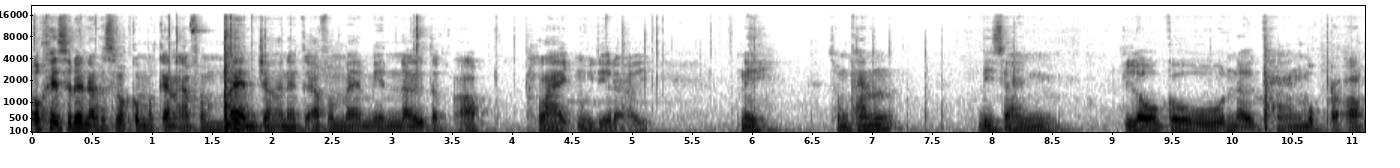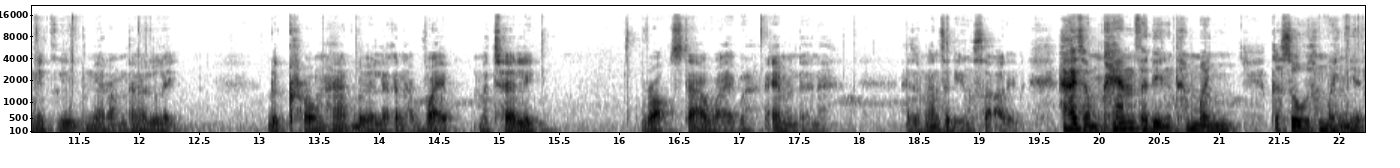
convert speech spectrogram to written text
អូខេស្រីណាស្វាគមន៍មកកាន់ Alpha Man អញ្ចឹងអានេះគឺ Alpha Man មាននៅទឹកអប់ប្លែកមួយទៀតហើយនេះសំខាន់ design logo នៅខាងមុខប្រអប់នេះគឺមានអារម្មណ៍ថាលេខដូច chrome heart ដោយលក្ខណៈ vibe metallic rock star vibe អែមែនតើណាហើយសំខាន់ស្តៀងសក់ទៀតហើយសំខាន់ស្តៀងថ្មិញកស៊ូថ្មិញទៀត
